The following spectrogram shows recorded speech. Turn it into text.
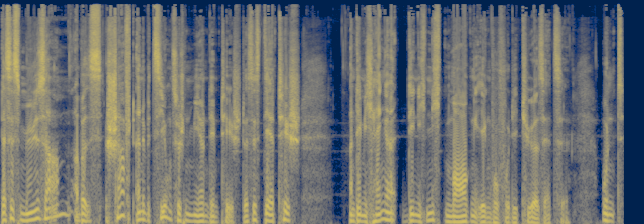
Das ist mühsam, aber es schafft eine Beziehung zwischen mir und dem Tisch. Das ist der Tisch, an dem ich hänge, den ich nicht morgen irgendwo vor die Tür setze. Und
